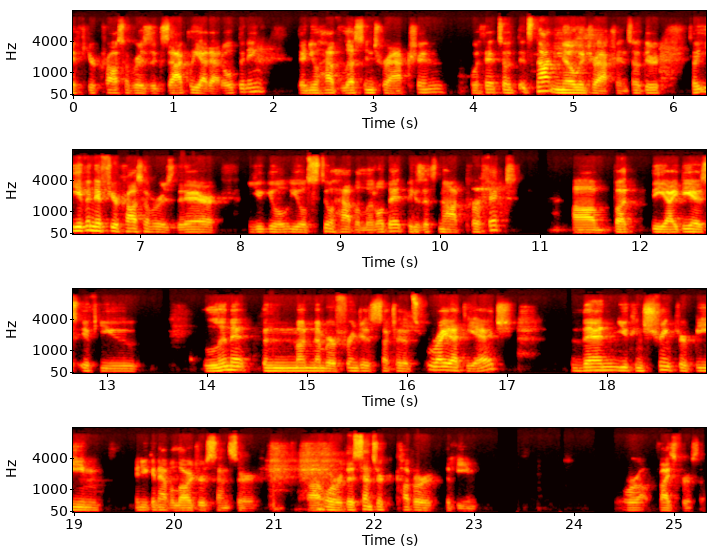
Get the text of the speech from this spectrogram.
if your crossover is exactly at that opening then you'll have less interaction with it. So it's not no interaction. So there so even if your crossover is there you, will you'll, you'll still have a little bit because it's not perfect. Uh, but the idea is if you limit the number of fringes such that it's right at the edge, then you can shrink your beam and you can have a larger sensor, uh, or the sensor cover the beam, or vice versa.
